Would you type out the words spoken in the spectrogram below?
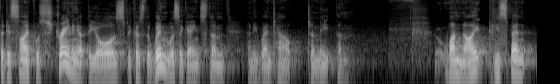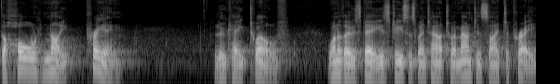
the disciples straining at the oars because the wind was against them, and he went out to meet them. One night, he spent the whole night praying. Luke 8 12. One of those days, Jesus went out to a mountainside to pray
